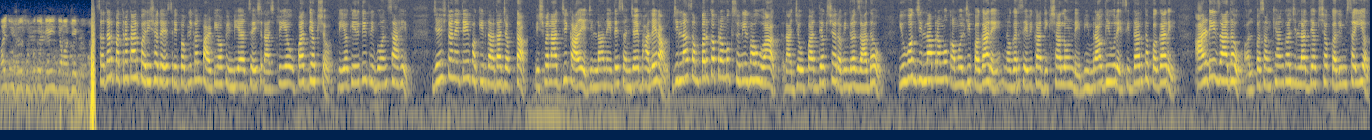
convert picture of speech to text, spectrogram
माझी दोन शब्द संपवतो. जय हिंद जय जय सदर पत्रकार परिषदेस रिपब्लिकन पार्टी ऑफ इंडियाचे राष्ट्रीय उपाध्यक्ष प्रियकीर्ती त्रिभुवन साहेब ज्येष्ठ नेते फकीरदादा जगताप विश्वनाथजी काळे जिल्हा नेते संजय भालेराव जिल्हा संपर्क प्रमुख सुनील भाऊ वाघ राज्य उपाध्यक्ष रवींद्र जाधव युवक जिल्हा प्रमुख अमोलजी पगारे नगरसेविका दीक्षा लोंडे भीमराव धिवरे सिद्धार्थ पगारे आर डी जाधव अल्पसंख्याक जिल्हाध्यक्ष कलीम सय्यद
